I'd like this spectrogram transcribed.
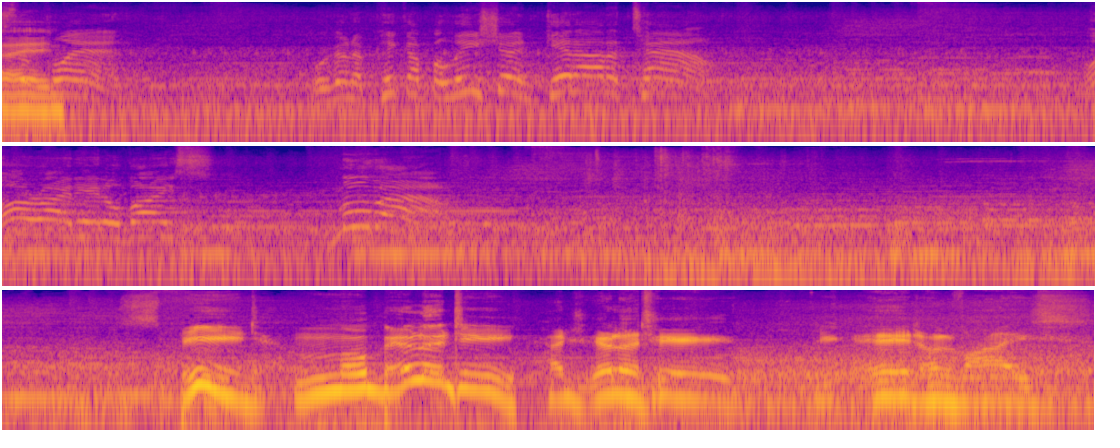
Here's the uh, plan. We're gonna pick up Alicia and get out of town. All right, Edelweiss, move out. Speed, mobility, agility. The Edelweiss.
